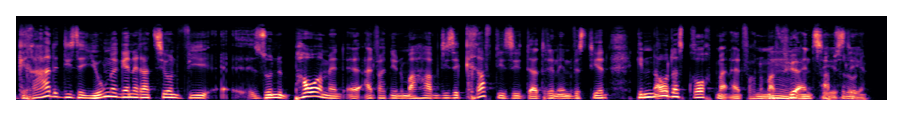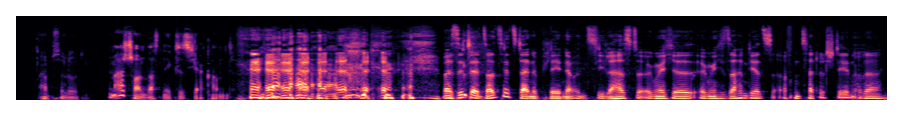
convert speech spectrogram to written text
gerade diese junge Generation, wie äh, so eine Powerment äh, einfach die Nummer haben, diese Kraft, die sie da drin investieren, genau das braucht man einfach nochmal mhm, für ein CSD. Absolut. absolut. Mal schauen, was nächstes Jahr kommt. was sind denn sonst jetzt deine Pläne und Ziele? Hast du irgendwelche, irgendwelche Sachen, die jetzt auf dem Zettel stehen, oder?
